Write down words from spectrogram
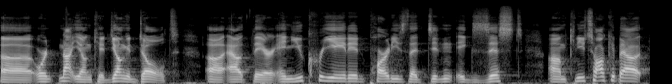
uh, or not young kid, young adult uh, out there, and you created parties that didn't exist. Um, can you talk about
